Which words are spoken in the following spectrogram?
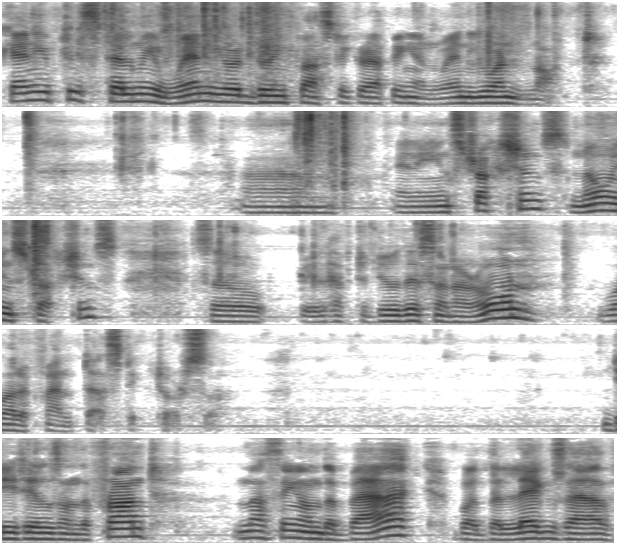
can you please tell me when you are doing plastic wrapping and when you are not? Um, any instructions? No instructions. So we'll have to do this on our own. What a fantastic torso. Details on the front. Nothing on the back but the legs have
